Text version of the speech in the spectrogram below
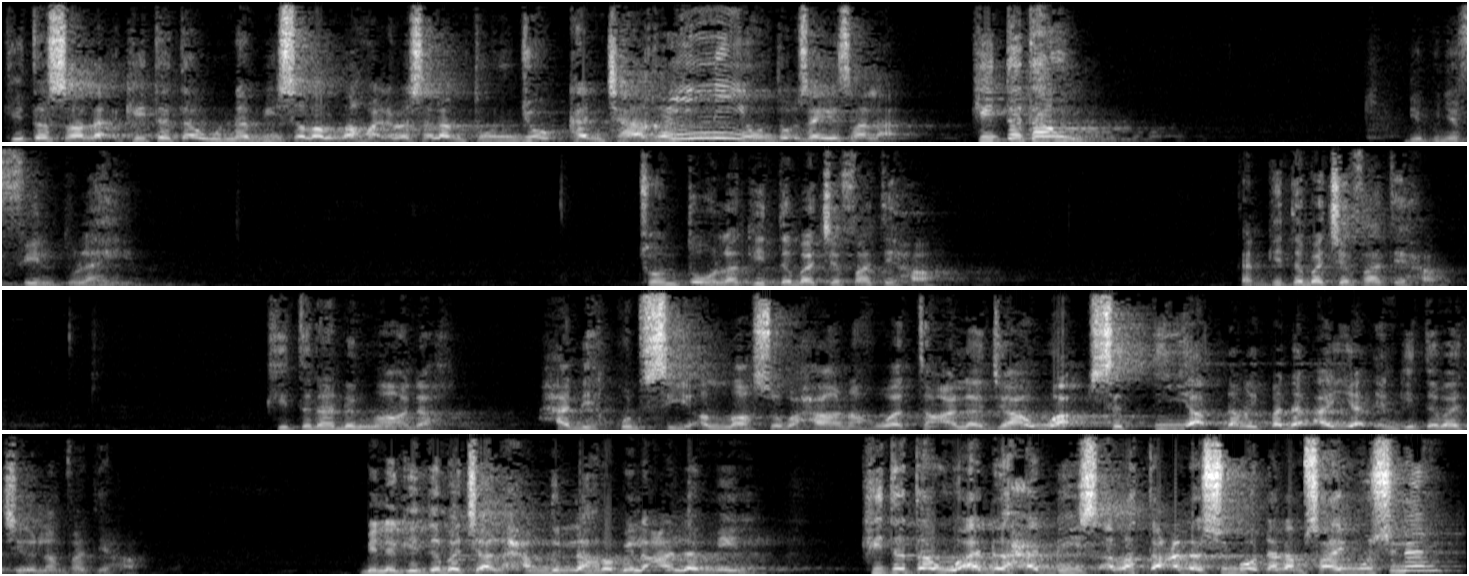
kita salat, kita tahu Nabi SAW tunjukkan cara ini untuk saya salat. Kita tahu. Dia punya feel tu lain. Contohlah kita baca Fatihah. Kan kita baca Fatihah. Kita dah dengar dah hadis qudsi Allah Subhanahu wa taala jawab setiap daripada ayat yang kita baca dalam Fatihah. Bila kita baca alhamdulillah rabbil alamin, kita tahu ada hadis Allah Taala sebut dalam sahih Muslim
